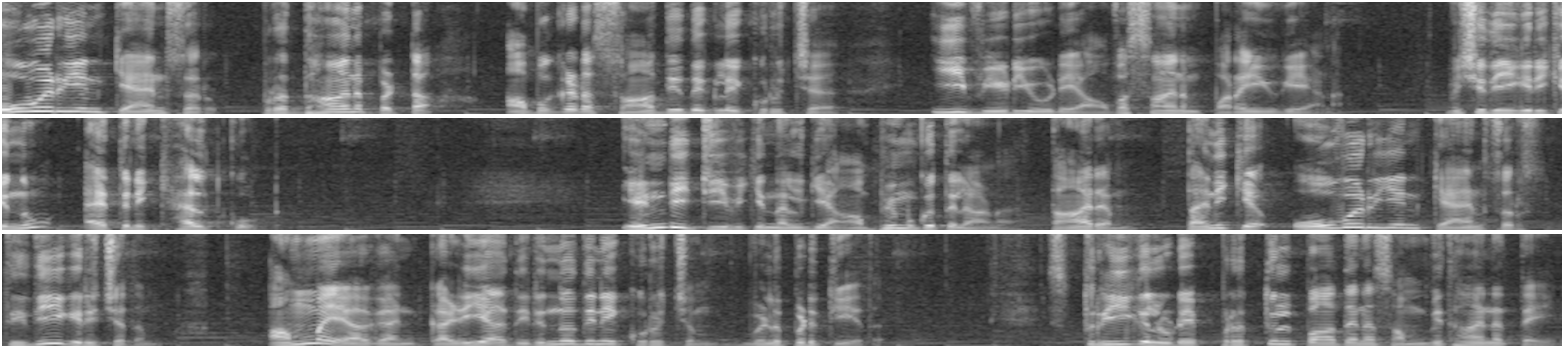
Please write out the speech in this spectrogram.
ഓവറിയൻ ക്യാൻസർ പ്രധാനപ്പെട്ട അപകട സാധ്യതകളെക്കുറിച്ച് ഈ വീഡിയോയുടെ അവസാനം പറയുകയാണ്. വിശദീകരിക്കുന്നു ethnic health court N D T വിക്ക് നൽകിയ അഭിമുഖത്തിലാണ് താരം തനിക്ക് ഓവറിയൻ ക്യാൻസർ സ്ഥിരീകരിച്ചതും അമ്മയാകാൻ കഴിയാതിരുന്നതിനെക്കുറിച്ചും വെളിപ്പെടുത്തിയത്. സ്ത്രീകളുടെ പ്രത്യുൽപാദന സംവിധാനത്തെ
